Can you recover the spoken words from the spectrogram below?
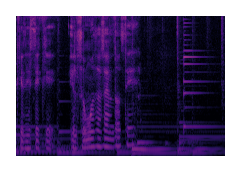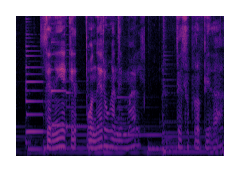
Que dice que el sumo sacerdote tenía que poner un animal de su propiedad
